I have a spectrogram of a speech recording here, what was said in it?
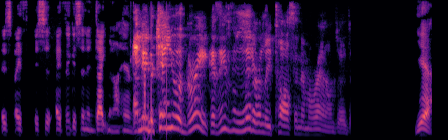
It's I it's I think it's an indictment on him. I mean, but can you agree? Because he's literally tossing them around, JJ. Yeah.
